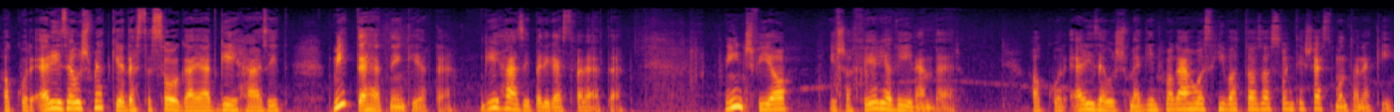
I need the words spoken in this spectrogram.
Akkor Elizeus megkérdezte szolgáját, Géházit, mit tehetnénk érte? Géházi pedig ezt felelte. Nincs fia, és a férje vénember. Akkor Elizeus megint magához hívatta az asszonyt, és ezt mondta neki.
